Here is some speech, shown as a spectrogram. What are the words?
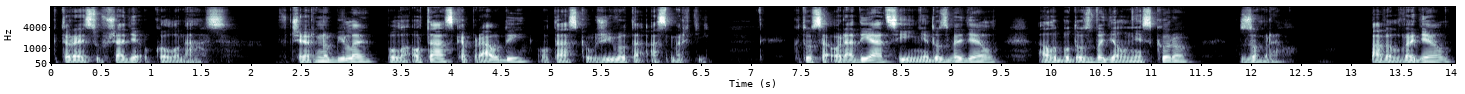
ktoré sú všade okolo nás. V Černobyle bola otázka pravdy otázkou života a smrti. Kto sa o radiácii nedozvedel alebo dozvedel neskoro, zomrel. Pavel vedel,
